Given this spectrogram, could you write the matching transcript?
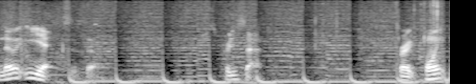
No EXs though. It's pretty sad. Break point.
